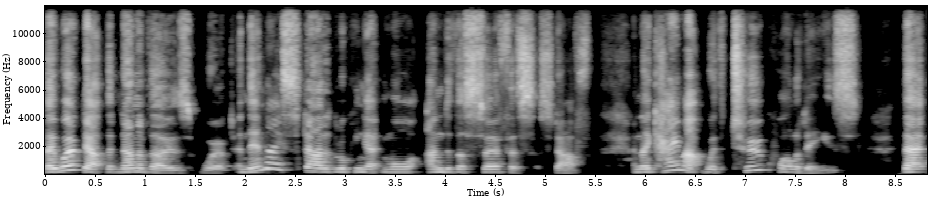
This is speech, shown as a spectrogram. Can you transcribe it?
They worked out that none of those worked. And then they started looking at more under the surface stuff. And they came up with two qualities that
